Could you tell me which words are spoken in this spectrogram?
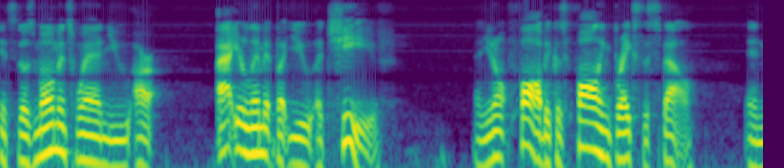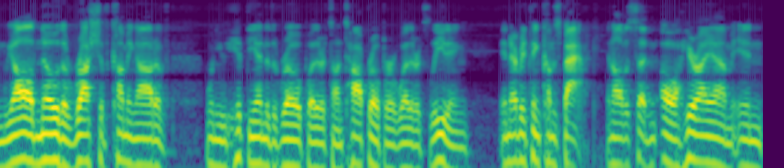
it's those moments when you are at your limit but you achieve and you don't fall because falling breaks the spell. And we all know the rush of coming out of when you hit the end of the rope whether it's on top rope or whether it's leading and everything comes back. And all of a sudden oh here I am in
